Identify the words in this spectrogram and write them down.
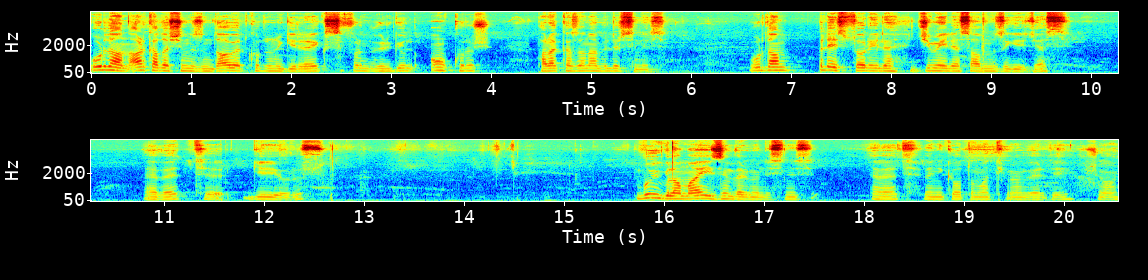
Buradan arkadaşınızın davet kodunu girerek 0,10 kuruş para kazanabilirsiniz. Buradan Play Store ile Gmail hesabımızı gireceğiz. Evet, e, giriyoruz. Bu uygulamaya izin vermelisiniz. Evet, benimki otomatikman verdi şu an.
